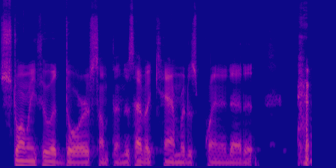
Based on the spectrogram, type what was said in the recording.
storming through a door or something. Just have a camera just pointed at it.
